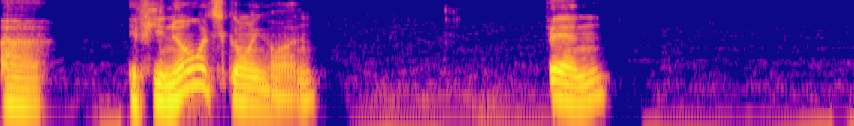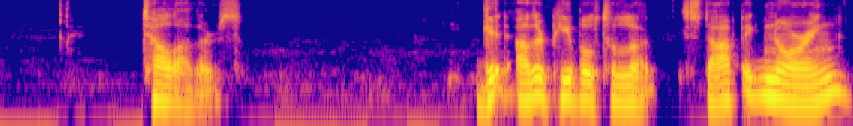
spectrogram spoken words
uh, if you know what's going on, then tell others. Get other people to look. Stop ignoring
